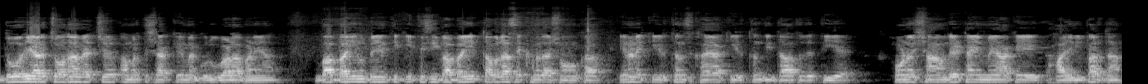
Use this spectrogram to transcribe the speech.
2014 ਵਿੱਚ ਅੰਮ੍ਰਿਤ ਛਕ ਕੇ ਮੈਂ ਗੁਰੂ ਵਾਲਾ ਬਣਿਆ। ਬਾਬਾ ਜੀ ਨੂੰ ਬੇਨਤੀ ਕੀਤੀ ਸੀ, ਬਾਬਾ ਜੀ, ਤਬਲਾ ਸਿੱਖਣ ਦਾ ਸ਼ੌਂਕ ਆ। ਇਹਨਾਂ ਨੇ ਕੀਰਤਨ ਸਿਖਾਇਆ, ਕੀਰਤਨ ਦੀ ਦਾਤ ਦਿੱਤੀ ਹੈ। ਹੁਣ ਸ਼ਾਮ ਦੇ ਟਾਈਮ ਮੈਂ ਆ ਕੇ ਹਾਜ਼ਰੀ ਭਰਦਾ।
